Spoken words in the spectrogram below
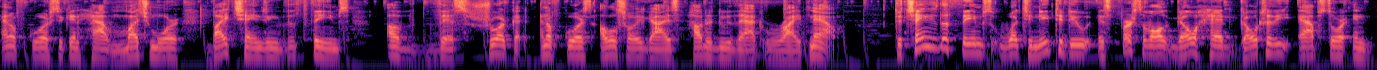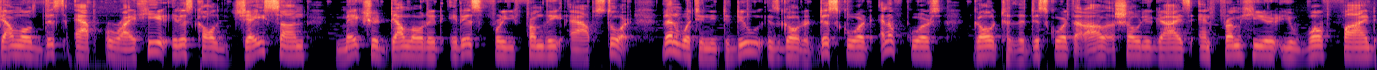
and of course you can have much more by changing the themes of this shortcut. And of course, I will show you guys how to do that right now. To change the themes, what you need to do is first of all, go ahead, go to the App Store and download this app right here. It is called Jayson. Make sure download it. It is free from the App Store. Then what you need to do is go to Discord and of course, go to the Discord that I showed you guys. And from here, you will find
